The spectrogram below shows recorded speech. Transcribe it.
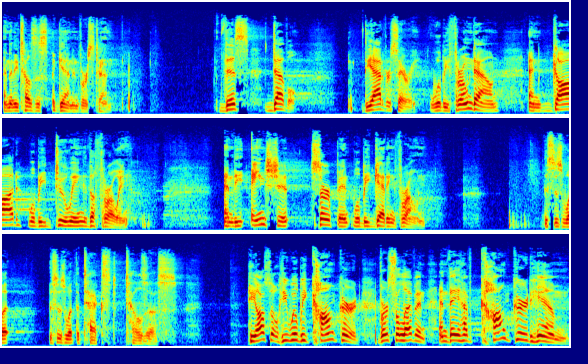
and then he tells us again in verse 10. This devil, the adversary, will be thrown down, and God will be doing the throwing. And the ancient serpent will be getting thrown. This is what, this is what the text tells us. He also, he will be conquered. Verse 11, and they have conquered him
